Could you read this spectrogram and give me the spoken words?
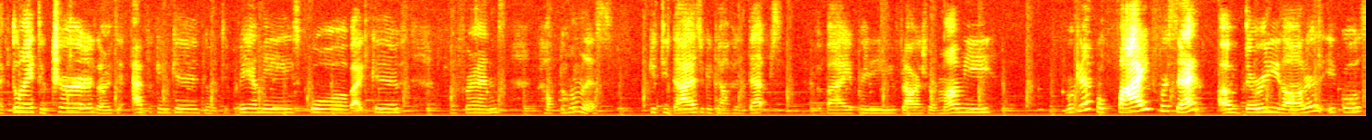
Like donate to church, donate to African kids, donate to families, school, buy gifts for friends, help the homeless. Gift to dads who can pay off his debts, buy pretty flowers for mommy. For example, 5% of $30 equals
